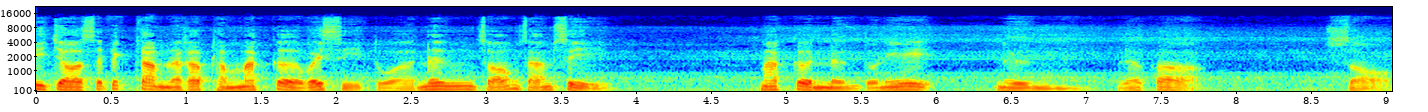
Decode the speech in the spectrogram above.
ที่จอสเปกตรัมนะครับทำมาร์กเกอร์ไว้ 4 ตัว 1 2 3 4 มาร์กเกอร์หนึ่งตัวนี้ 1 แล้วก็สอง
